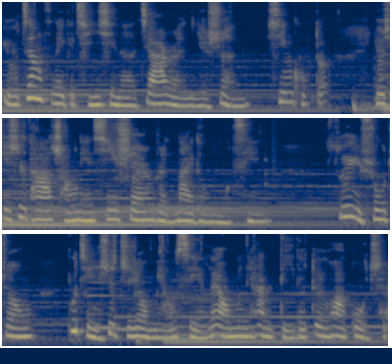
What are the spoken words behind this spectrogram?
有这样子的一个情形呢，家人也是很辛苦的。尤其是他常年牺牲忍耐的母亲，所以书中不仅是只有描写廖明和迪的对话过程，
